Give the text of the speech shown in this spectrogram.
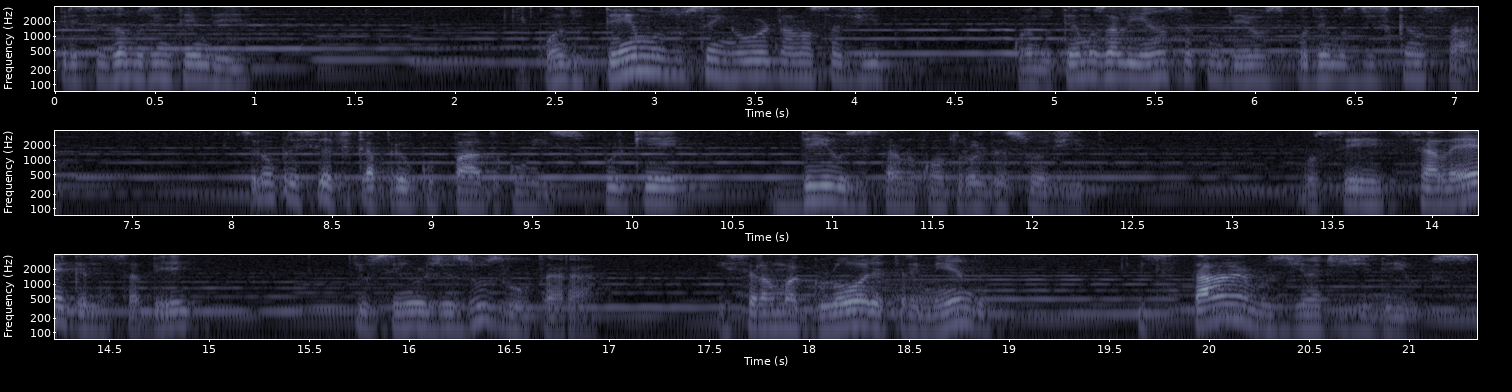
precisamos entender que quando temos o Senhor na nossa vida, quando temos aliança com Deus, podemos descansar. Você não precisa ficar preocupado com isso, porque Deus está no controle da sua vida. Você se alegra em saber que o Senhor Jesus voltará e será uma glória tremenda estarmos diante de Deus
